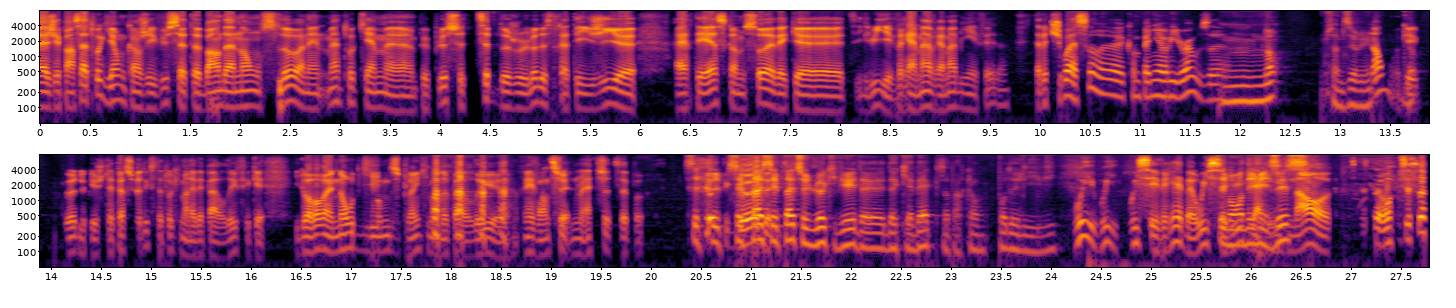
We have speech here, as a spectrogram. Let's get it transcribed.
Euh, j'ai pensé à toi, Guillaume, quand j'ai vu cette bande-annonce-là. Honnêtement, toi qui aimes euh, un peu plus ce type de jeu-là, de stratégie euh, RTS comme ça, avec euh, lui, il est vraiment, vraiment bien fait. T'avais-tu joué à ça, Company of Heroes? Hum, non, ça me dit rien. Non? Ok. Good, ok, J'étais persuadé que c'était toi qui m'en avais parlé. Fait que il doit y avoir un autre Guillaume Duplain qui m'en a parlé éventuellement. Je sais pas. C'est peut- peut-être c'est peut-être celui-là qui vient de, de Québec, ça, par contre, pas de Lévis. Oui, oui, oui, c'est vrai. Ben oui, C'est mon Némésis. nord. C'est ça,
